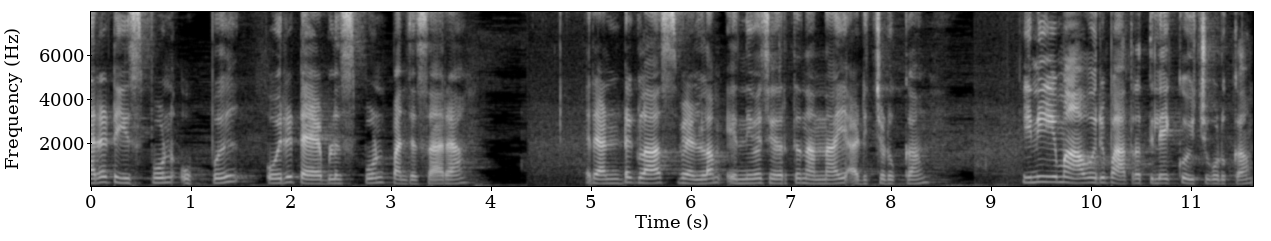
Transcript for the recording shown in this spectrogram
അര ടീസ്പൂൺ ഉപ്പ് ഒരു ടേബിൾ സ്പൂൺ പഞ്ചസാര രണ്ട് ഗ്ലാസ് വെള്ളം എന്നിവ ചേർത്ത് നന്നായി അടിച്ചെടുക്കാം. ഇനി ഈ മാവ് ഒരു പാത്രത്തിലേക്ക് ഒഴിച്ചു കൊടുക്കാം.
